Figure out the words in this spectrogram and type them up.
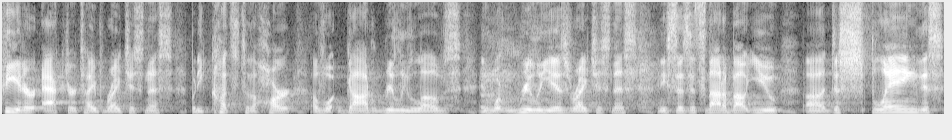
theater actor type righteousness, but he cuts to the heart of what God really loves and what really is righteousness. And he says it's not about you uh, displaying this,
